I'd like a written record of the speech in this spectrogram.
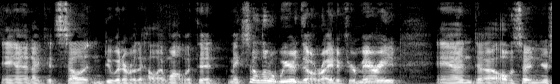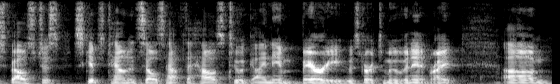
and I could sell it and do whatever the hell I want with it. Makes it a little weird though, right? If you're married and uh, all of a sudden your spouse just skips town and sells half the house to a guy named Barry who starts moving in, right? Um,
